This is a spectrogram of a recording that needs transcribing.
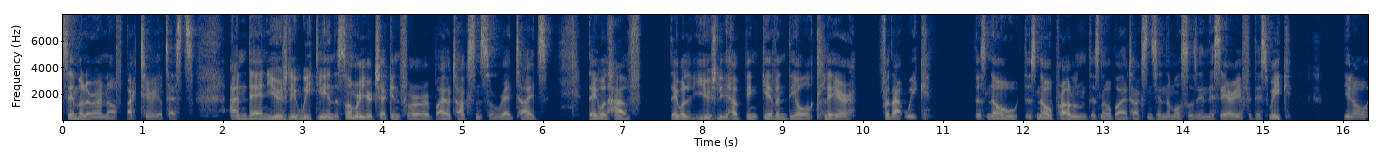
similar enough bacterial tests. And then usually weekly in the summer, you're checking for biotoxins, so red tides. They will have they will usually have been given the all clear for that week. There's no there's no problem. There's no biotoxins in the mussels in this area for this week you know,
